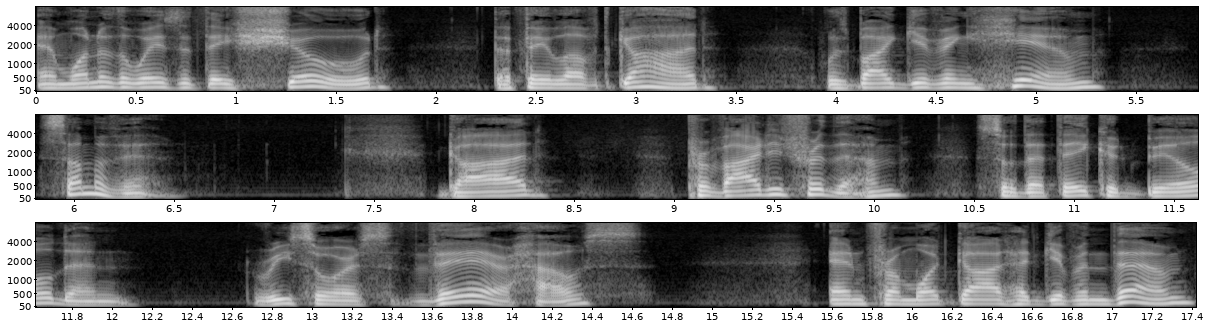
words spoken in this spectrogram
and one of the ways that they showed that they loved God was by giving Him some of it. God provided for them so that they could build and resource their house. And from what God had given them,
